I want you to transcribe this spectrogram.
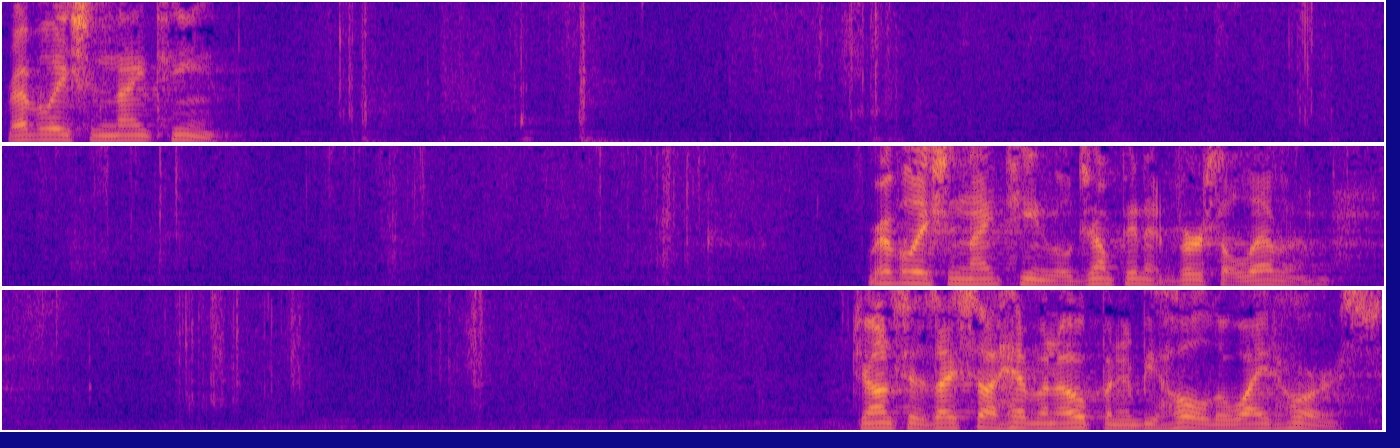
Revelation 19. Revelation 19, we'll jump in at verse 11. John says, I saw heaven open, and behold, a white horse.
